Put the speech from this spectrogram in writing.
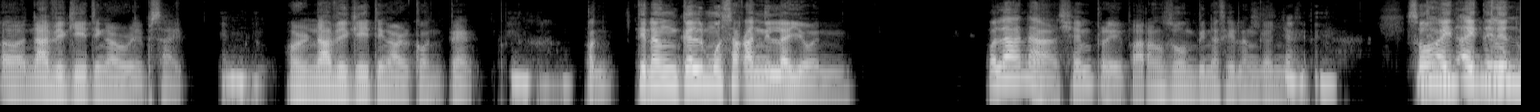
uh, navigating our website Mm. or navigating our content. Mm. Pag tinanggal mo sa kanila yon wala na. Syempre, parang zombie na silang ganyan. Mm-mm. So I, Doom- I didn't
